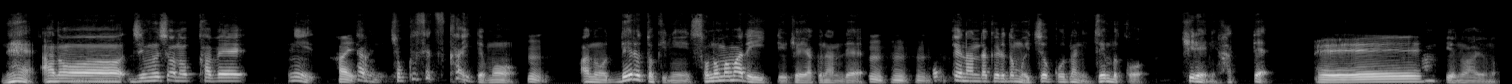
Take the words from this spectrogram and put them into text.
ね、あのー事務所の壁にはい。多分直接書いても、うんあの、出るときにそのままでいいっていう契約なんで、うんうんうん。OK なんだけれども、一応こう何、全部こう、綺麗に貼って、へえ。なんていうのああいうの。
